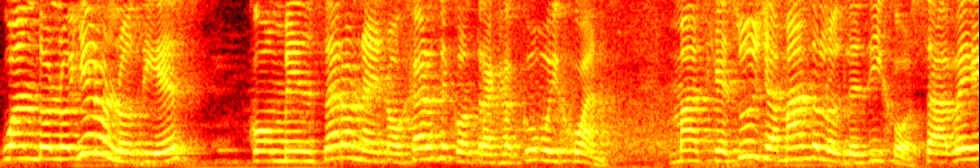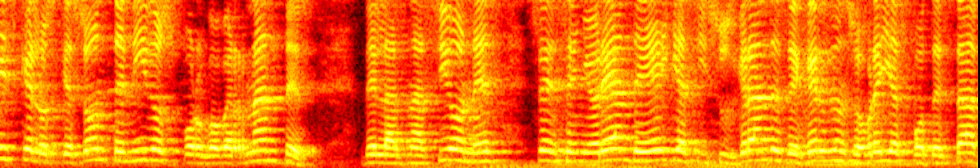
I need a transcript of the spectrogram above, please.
Cuando lo oyeron los diez, comenzaron a enojarse contra Jacobo y Juan. Mas Jesús llamándolos les dijo, sabéis que los que son tenidos por gobernantes de las naciones se enseñorean de ellas y sus grandes ejercen sobre ellas potestad,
